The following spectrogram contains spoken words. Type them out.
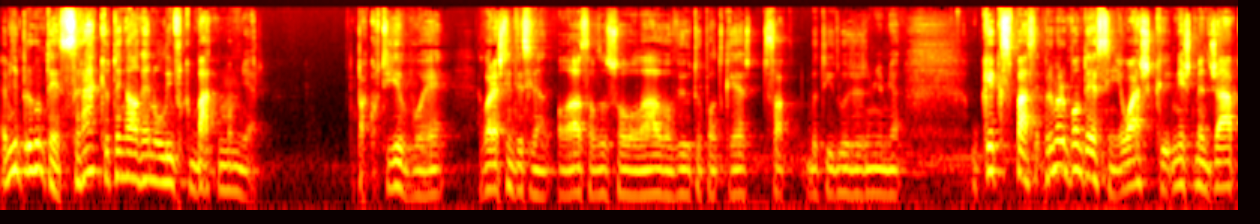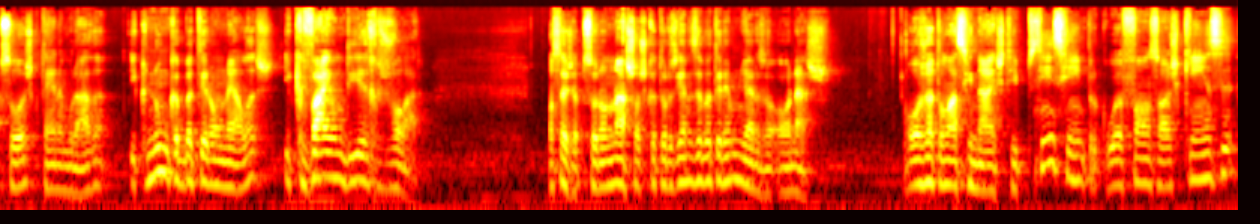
A minha pergunta é: será que eu tenho alguém no livro que bate numa mulher? Pá, curtia, boé. Agora esta intensidade. Olá, Salvador Sol, olá, ouvi o teu podcast. De facto, bati duas vezes na minha mulher. O que é que se passa? O primeiro ponto é assim: eu acho que neste momento já há pessoas que têm namorada e que nunca bateram nelas e que vai um dia resvalar. Ou seja, a pessoa não nasce aos 14 anos a bater em mulheres, ou, ou nasce ou já estão lá sinais tipo, sim, sim, porque o Afonso aos 15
